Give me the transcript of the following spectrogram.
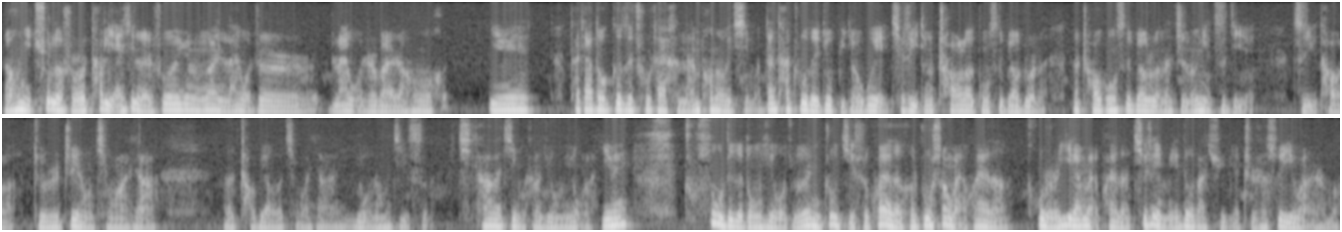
然后你去的时候，他联系了说云龙啊，你来我这儿来我这儿吧，然后因为。大家都各自出差，很难碰到一起嘛。但他住的就比较贵，其实已经超了公司标准了。那超公司标准呢，只能你自己自己掏了。就是这种情况下，呃，超标的情况下有那么几次，其他的基本上就没有了。因为住宿这个东西，我觉得你住几十块的和住上百块的，或者是一两百块的，其实也没多大区别，只是睡一晚上嘛。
